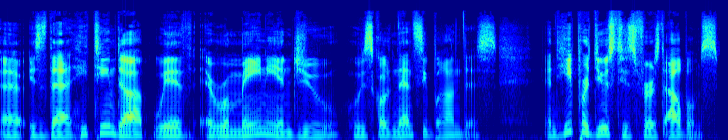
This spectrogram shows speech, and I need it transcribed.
uh, is that he teamed up with a Romanian Jew who is called Nancy Brandes and he produced his first albums.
